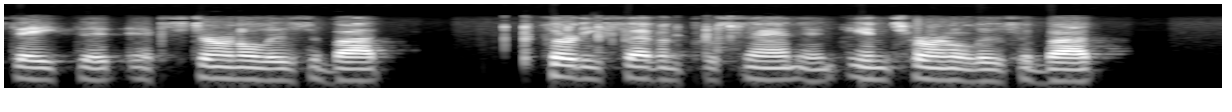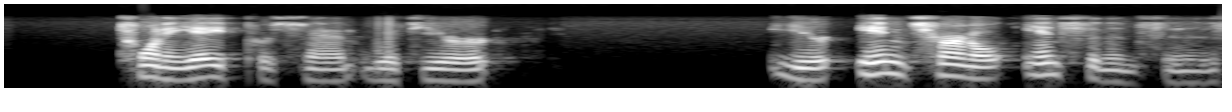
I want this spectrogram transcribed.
state that external is about 37% and internal is about 28% with your your internal incidences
